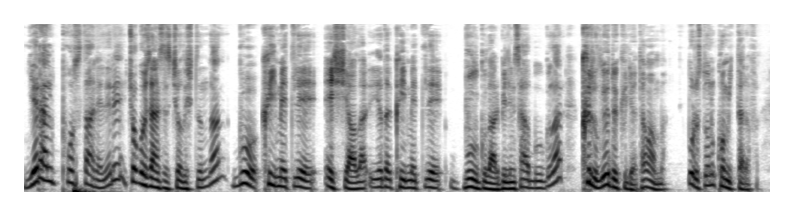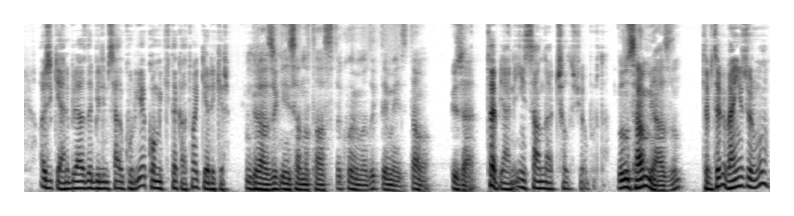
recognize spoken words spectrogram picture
yerel postaneleri çok özensiz çalıştığından bu kıymetli eşyalar ya da kıymetli bulgular, bilimsel bulgular kırılıyor, dökülüyor tamam mı? Burası da onun komik tarafı. Acık yani biraz da bilimsel kurguya komiklik katmak gerekir. Birazcık insan hatası da koymadık demeyiz. Tamam. Güzel. Tabii yani insanlar çalışıyor burada. Bunu sen mi yazdın? Tabii tabii ben yazıyorum oğlum.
